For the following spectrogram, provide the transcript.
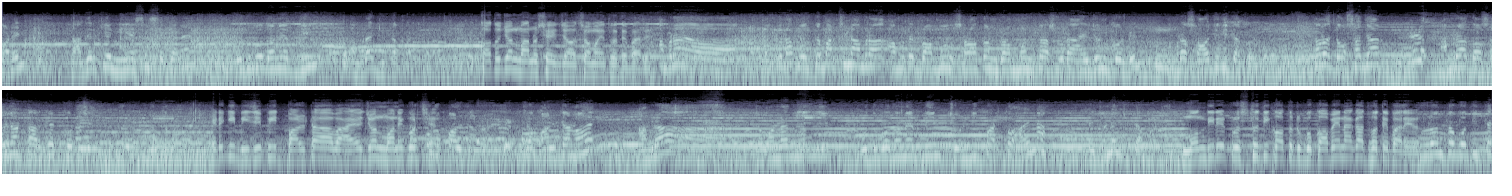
করেন তাদেরকে নিয়ে এসে সেখানে উদ্বোধনের দিন আমরা গীতা পাঠ করাবো কতজন মানুষের জমায়েত হতে পারে? আমরা কতটা বলতে পারছি না আমরা আমাদের ব্রাহ্মণ সনাতন ব্রাহ্মণ ট্রাস্ট ওরা আয়োজন করবেন আমরা সহযোগিতা করব। তবে দশ হাজার আমরা দশ হাজার টার্গেট করছি। এটা কি বিজেপির পাল্টা আয়োজন মনে করছেন? পাল্টা নয়। পাল্টা নয়। আমরা জগন্নাথ মন্দির উদ্বোধনের দিন চণ্ডীপাঠ তো হয় না এই জন্য গীতা পাঠ। মন্দিরের প্রস্তুতি কতটুকু? কবে নাগাদ হতে পারে? দুরন্ত গতিতে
